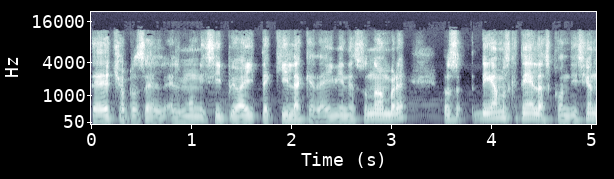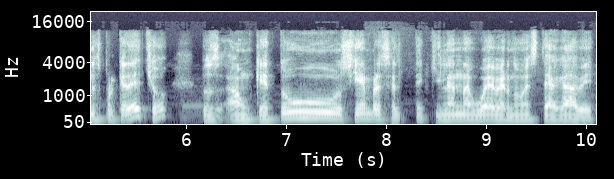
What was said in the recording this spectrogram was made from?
De hecho, pues el, el municipio ahí Tequila, que de ahí viene su nombre, pues digamos que tiene las condiciones, porque de hecho, pues aunque tú siembres el tequilana Weber, ¿no? Este agave,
